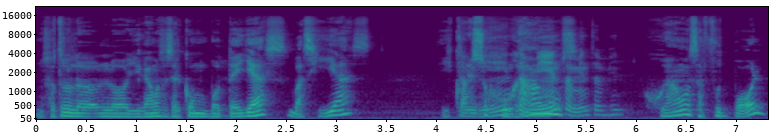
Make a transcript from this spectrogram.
Nosotros lo, lo llegamos a hacer con botellas vacías. Y con eso También, jugábamos. también, también, también. Jugábamos a fútbol.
